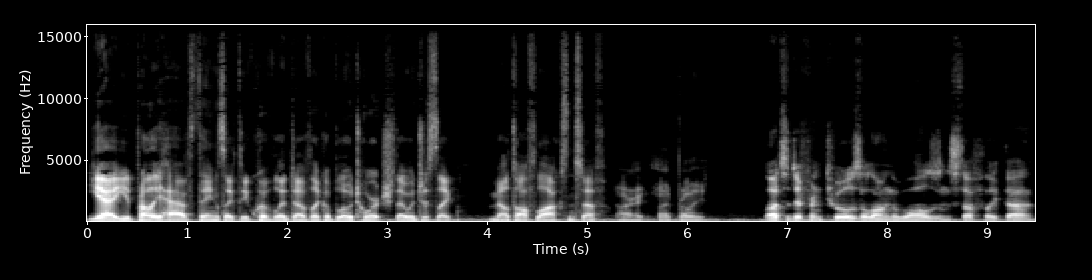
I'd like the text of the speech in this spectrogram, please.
Yeah, you'd probably have things like the equivalent of like a blowtorch that would just like melt off locks and stuff. All right. I probably. Lots of different tools along the walls and stuff like that.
